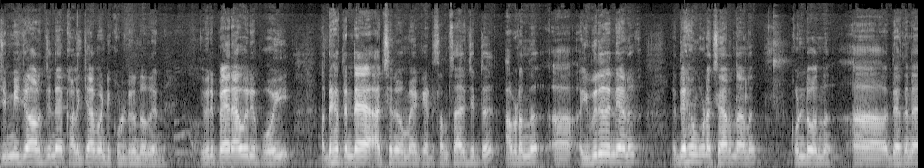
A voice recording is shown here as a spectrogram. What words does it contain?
ജിമ്മി ജോർജിനെ കളിക്കാൻ വേണ്ടി കൊണ്ടിരുന്നത് തന്നെ. ഇവർ പേരാവൂർ പോയി അദ്ദേഹത്തിന്റെ അച്ഛനും അമ്മയൊക്കെ ആയിട്ട് സംസാരിച്ചിട്ട് അവിടെ നിന്ന് ഇവർ തന്നെയാണ് ഇദ്ദേഹം കൂടെ ചേർന്നാണ് കൊണ്ടുവന്ന് അദ്ദേഹത്തിനെ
